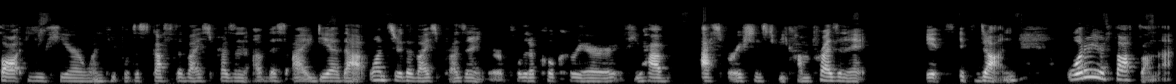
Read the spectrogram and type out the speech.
thought you hear when people discuss the vice president of this idea that once you're the vice president, your political career, if you have aspirations to become president, it's it's done. What are your thoughts on that?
